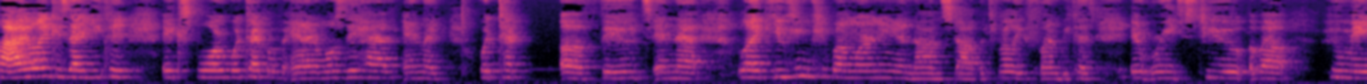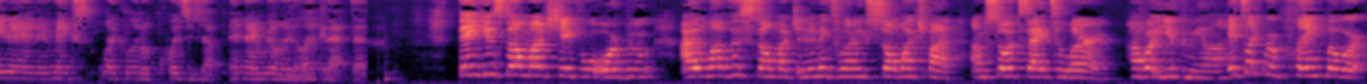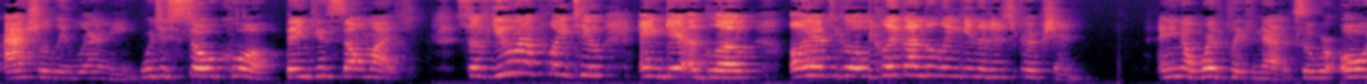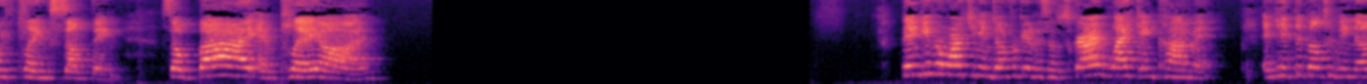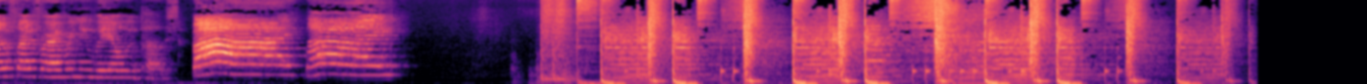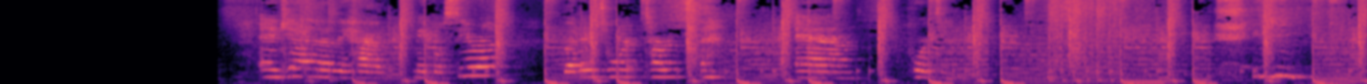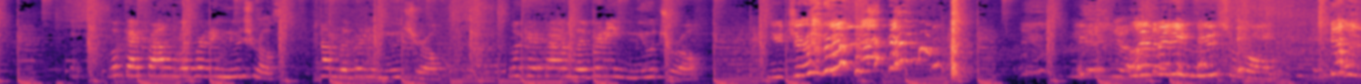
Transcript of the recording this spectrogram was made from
What I like is that you could explore what type of animals they have and like what type of foods and that like you can keep on learning it nonstop. It's really fun because it reads to you about who made it and it makes like little quizzes up and I really like that. that. Thank you so much, Shifu Orboot. I love this so much, and it makes learning so much fun. I'm so excited to learn. How about you, Camila? It's like we're playing but we're actually learning. Which is so cool. Thank you so much. So if you want to play too and get a globe, all you have to go click on the link in the description. And you know, we're the Play Fanatics, so we're always playing something. So bye and play on. Thank you for watching and don't forget to subscribe, like, and comment. And hit the bell to be notified for every new video we post. Bye! Bye! And in Canada, they have maple syrup, butter tarts, and I found Liberty Neutrals. I found Liberty Neutral. Look, I found Liberty Mutual. Mutual? Liberty Mutual.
